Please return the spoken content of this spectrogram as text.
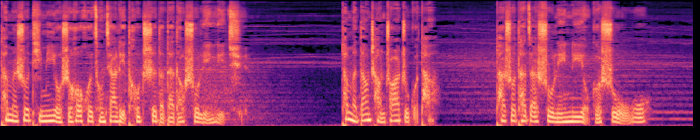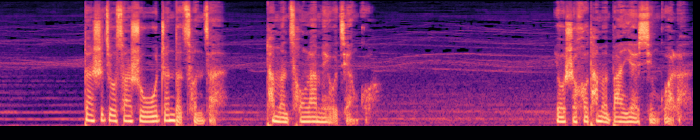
他们说提米有时候会从家里偷吃的带到树林里去。他们当场抓住过他，他说他在树林里有个树屋。但是，就算树屋真的存在，他们从来没有见过。有时候，他们半夜醒过来，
